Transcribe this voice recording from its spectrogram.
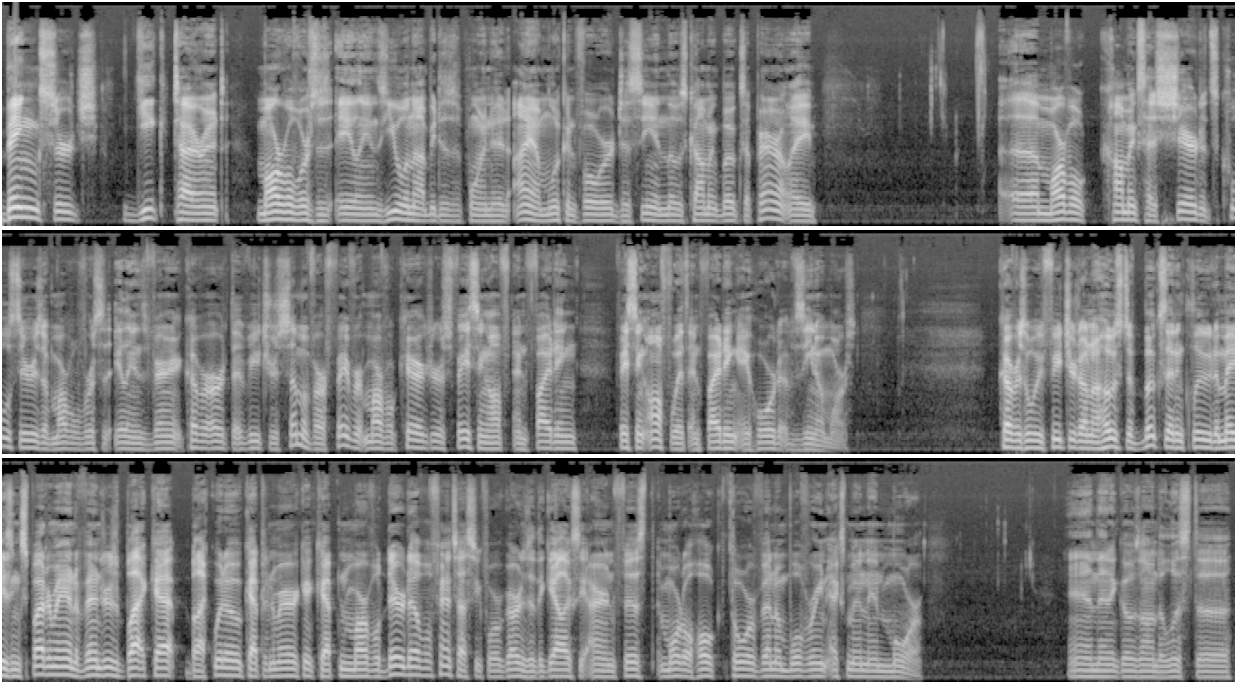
Bing search Geek Tyrant Marvel versus Aliens. You will not be disappointed. I am looking forward to seeing those comic books. Apparently, uh, Marvel Comics has shared its cool series of Marvel vs. Aliens variant cover art that features some of our favorite Marvel characters facing off and fighting, facing off with and fighting a horde of xenomorphs. Covers will be featured on a host of books that include Amazing Spider-Man, Avengers, Black Cat, Black Widow, Captain America, Captain Marvel, Daredevil, Fantastic Four, Guardians of the Galaxy, Iron Fist, Immortal Hulk, Thor, Venom, Wolverine, X-Men, and more. And then it goes on to list uh,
